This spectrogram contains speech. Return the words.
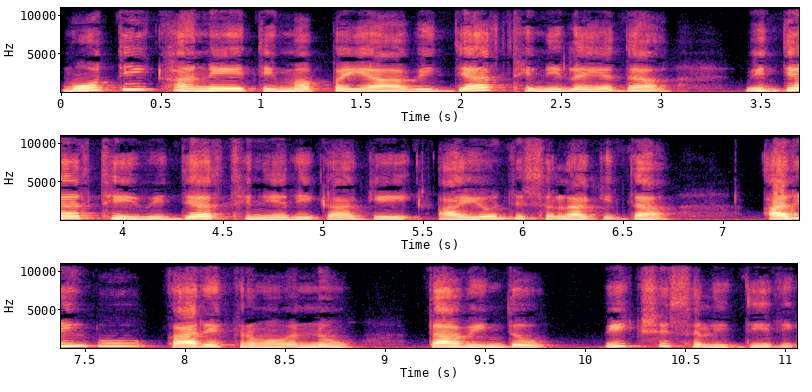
ಮೋತಿಖಾನೆ ತಿಮ್ಮಪ್ಪಯ್ಯ ವಿದ್ಯಾರ್ಥಿ ನಿಲಯದ ವಿದ್ಯಾರ್ಥಿ ವಿದ್ಯಾರ್ಥಿನಿಯರಿಗಾಗಿ ಆಯೋಜಿಸಲಾಗಿದ್ದ ಅರಿವು ಕಾರ್ಯಕ್ರಮವನ್ನು ತಾವಿಂದು ವೀಕ್ಷಿಸಲಿದ್ದೀರಿ.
